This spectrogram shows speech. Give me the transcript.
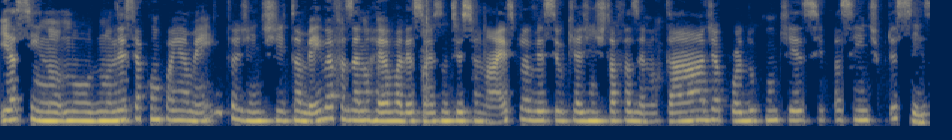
E assim, no, no, nesse acompanhamento, a gente também vai fazendo reavaliações nutricionais para ver se o que a gente está fazendo está de acordo com o que esse paciente precisa.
